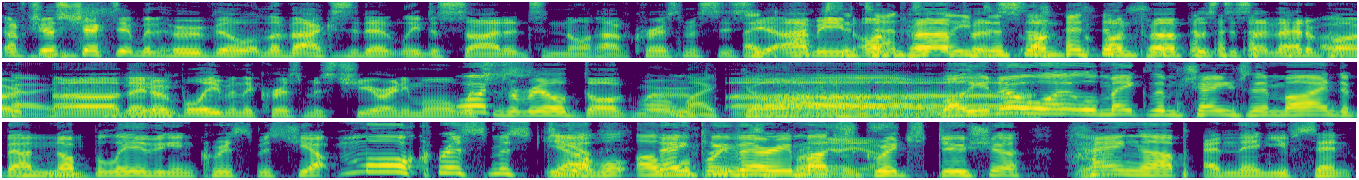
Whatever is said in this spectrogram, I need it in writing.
I've just checked in with Whoville, and they've accidentally decided to not have Christmas this They've year. I mean, on purpose, on, decided on purpose, decided they had a vote. Okay. Uh, they Yeah. don't believe in the Christmas cheer anymore, What? which is a real dog move. my Uh, God. well, you know what will make them change their mind about not believing in Christmas cheer? More Christmas cheer. Hmm. Yeah, well, uh, we'll Thank you very much, surprise. Yeah, yeah. Duscher. Hang up, and then you've sent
